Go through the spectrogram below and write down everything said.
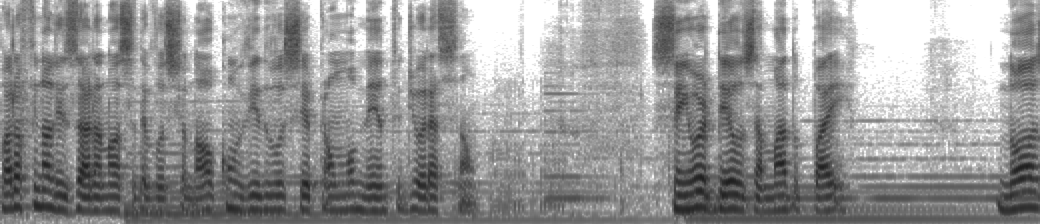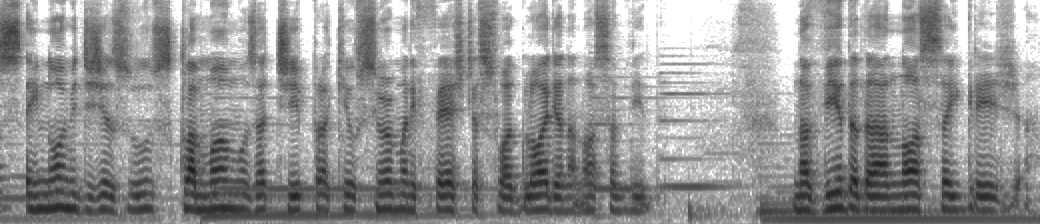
Para finalizar a nossa devocional, convido você para um momento de oração. Senhor Deus, amado Pai, nós, em nome de Jesus, clamamos a Ti para que o Senhor manifeste a Sua glória na nossa vida, na vida da nossa igreja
